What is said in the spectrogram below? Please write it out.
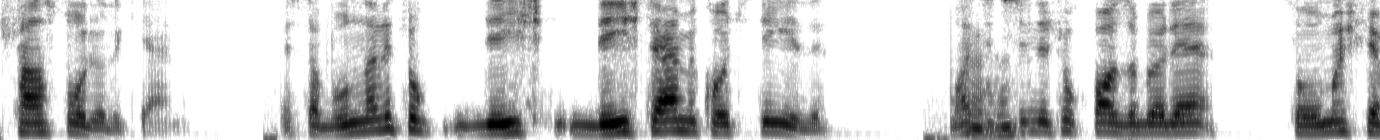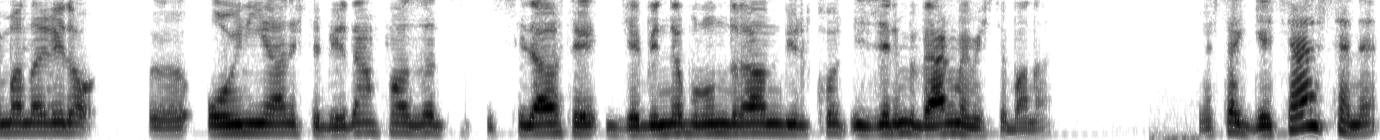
Şanslı oluyorduk yani. Mesela bunları çok değiş, değiştiren bir koç değildi. Maç Hı-hı. içinde çok fazla böyle savunma şemalarıyla e, oynayan işte birden fazla silah te- cebinde bulunduran bir koç izlenimi vermemişti bana. Mesela geçen sene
